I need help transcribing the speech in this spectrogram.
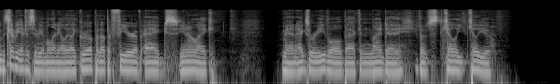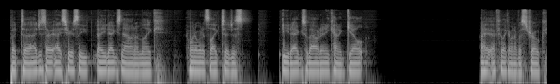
It's gotta be interesting to be a millennial. They like grew up without the fear of eggs. You know, like man, eggs were evil back in my day. Those kill kill you. But uh, I just I, I seriously I eat eggs now, and I'm like, I wonder what it's like to just eat eggs without any kind of guilt. I, I feel like I'm gonna have a stroke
